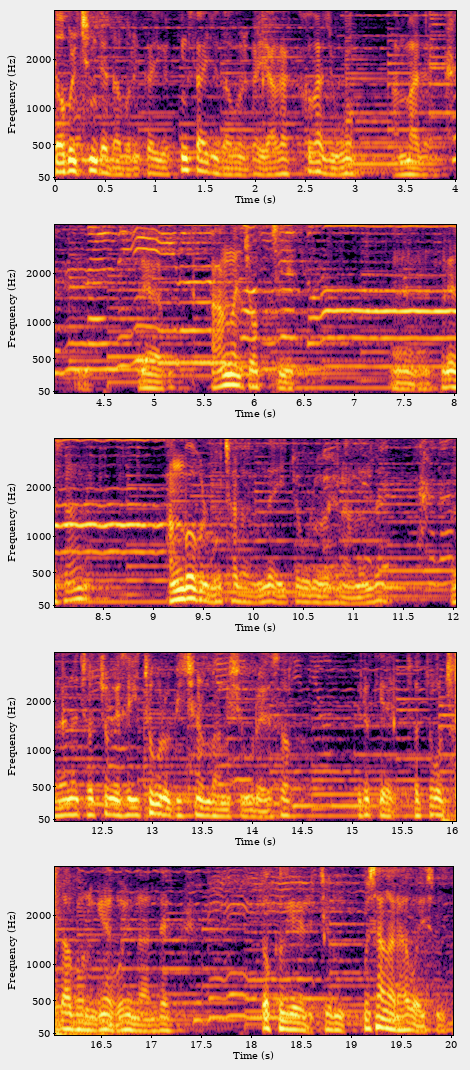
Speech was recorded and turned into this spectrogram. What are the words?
더블 침대다 보니까 이게 킹 사이즈다 보니까 야가 커가지고 안 맞아요. 그래 방은 좁지. 예, 그래서 방법을 못 찾았는데 이쪽으로 해놨는데 여기는 저쪽에서 이쪽으로 비치는 방식으로 해서 이렇게 저쪽을 쳐다보는 게 어린다는데 또 그게 지금 부상을 하고 있습니다.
